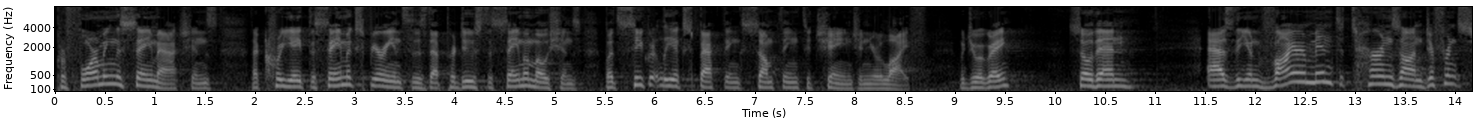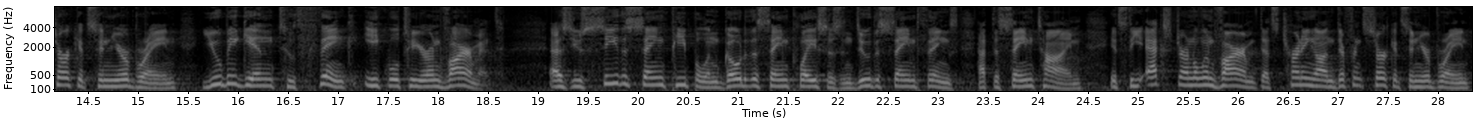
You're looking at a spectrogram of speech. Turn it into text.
performing the same actions, that create the same experiences, that produce the same emotions, but secretly expecting something to change in your life. Would you agree? So then, As the environment turns on different circuits in your brain, you begin to think equal to your environment. As you see the same people and go to the same places and do the same things at the same time, it's the external environment that's turning on different circuits in your brain,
